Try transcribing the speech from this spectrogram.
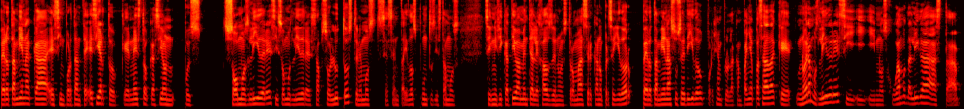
pero también acá es importante, es cierto que en esta ocasión pues somos líderes y somos líderes absolutos, tenemos 62 puntos y estamos significativamente alejados de nuestro más cercano perseguidor, pero también ha sucedido, por ejemplo, la campaña pasada que no éramos líderes y, nos jugamos la liga hasta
